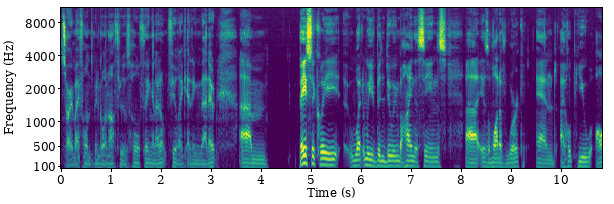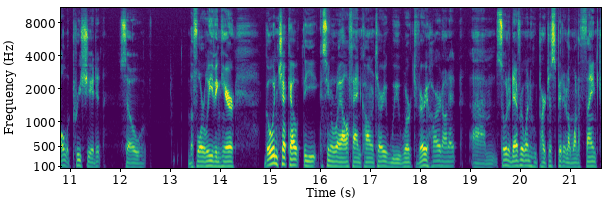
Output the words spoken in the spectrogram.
sorry, my phone's been going off through this whole thing, and I don't feel like editing that out. Um, basically, what we've been doing behind the scenes uh, is a lot of work, and I hope you all appreciate it. So before leaving here, go and check out the Casino Royale fan commentary. We worked very hard on it. Um, so did everyone who participated. I want to thank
